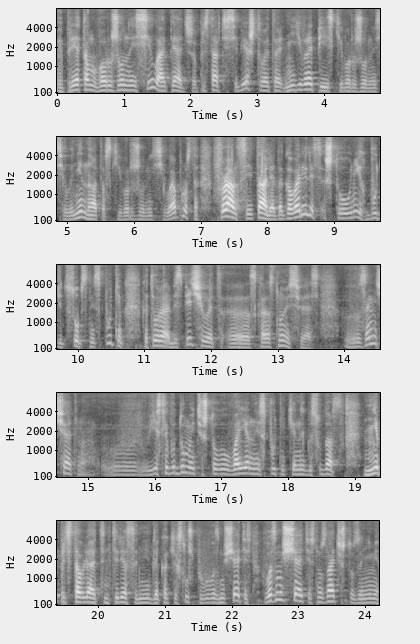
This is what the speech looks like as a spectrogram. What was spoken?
Э, при этом вооруженные силы, опять же, представьте себе, что это не европейские вооруженные силы, не натовские вооруженные силы, а просто Франция и Италия договорились, что у них будет собственный спутник, который обеспечивает э, скоростную связь. Э, замечательно. Э, если вы думаете, что военные спутники иных государств не представляют интереса ни для каких служб, вы возмущаетесь, возмущайтесь, но знайте, что за ними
